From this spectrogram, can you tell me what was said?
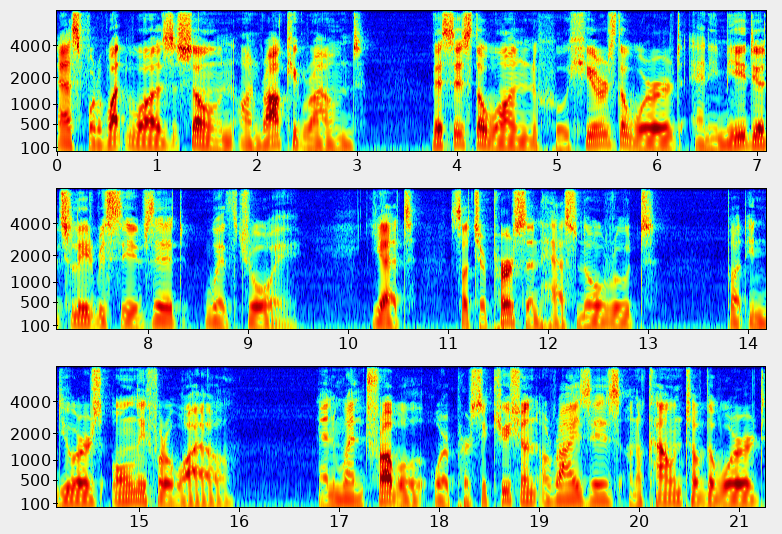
As for what was sown on rocky ground, this is the one who hears the word and immediately receives it with joy. Yet such a person has no root, but endures only for a while. And when trouble or persecution arises on account of the word,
